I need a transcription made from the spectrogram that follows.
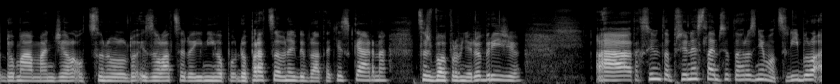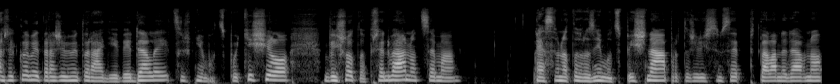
doma manžel odsunul do izolace, do jiného, do pracovny, kde byla ta tiskárna, což bylo pro mě dobrý, že jo. A tak jsem jim to přinesla, jim se to hrozně moc líbilo a řekli mi teda, že by mi to rádi vydali, což mě moc potěšilo. Vyšlo to před Vánocema, já jsem na to hrozně moc pyšná, protože když jsem se ptala nedávno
